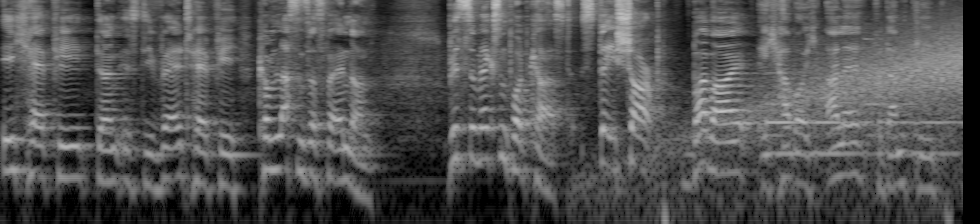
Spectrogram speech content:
ich happy, dann ist die Welt happy. Komm, lass uns was verändern. Bis zum nächsten Podcast. Stay sharp. Bye bye. Ich habe euch alle verdammt lieb.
